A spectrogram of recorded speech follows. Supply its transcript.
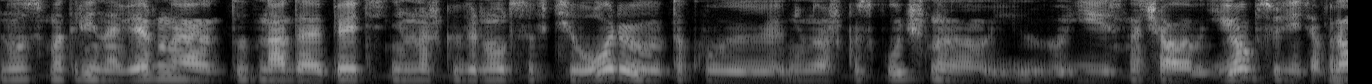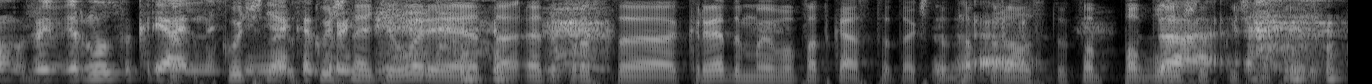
Ну, смотри, наверное, тут надо опять немножко вернуться в теорию, такую немножко скучную, и сначала ее обсудить, а потом уже вернуться к реальности. Скучная, некоторые... скучная теория это, это просто кредо моего подкаста, так что да, пожалуйста, побольше да. скучной теории.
